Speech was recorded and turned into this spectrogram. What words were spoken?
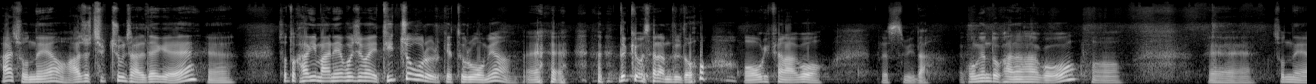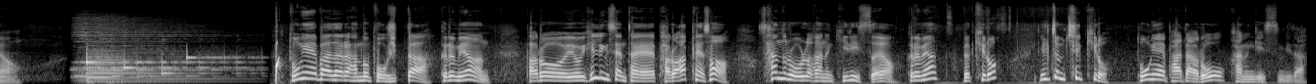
아, 좋네요. 아주 집중 잘 되게. 예. 저도 강의 많이 해보지만 이 뒤쪽으로 이렇게 들어오면 예. 늦게 온 사람들도 어, 오기 편하고 그렇습니다. 공연도 가능하고 어, 예, 좋네요. 동해 바다를 한번 보고 싶다. 그러면 바로 요 힐링 센터의 바로 앞에서 산으로 올라가는 길이 있어요. 그러면 몇 킬로? 1.7 킬로 동해 바다로 가는 게 있습니다.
